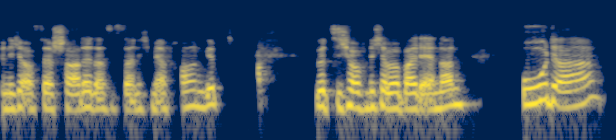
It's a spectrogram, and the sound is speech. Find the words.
Finde ich auch sehr schade, dass es da nicht mehr Frauen gibt. Wird sich hoffentlich aber bald ändern. Oder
